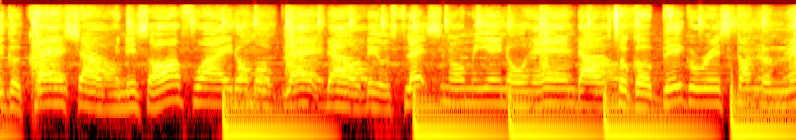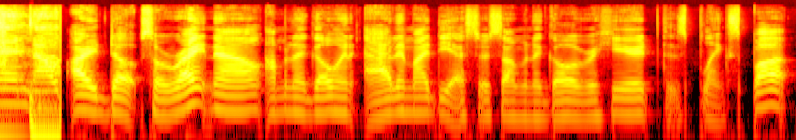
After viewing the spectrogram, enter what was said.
Nigga crash out and it's off white, almost blacked out. They was flexing on me, ain't no handouts. Took a big risk, I'm the man now. Alright, dope. So right now, I'm gonna go and add in my de-esser. So I'm gonna go over here to this blank spot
